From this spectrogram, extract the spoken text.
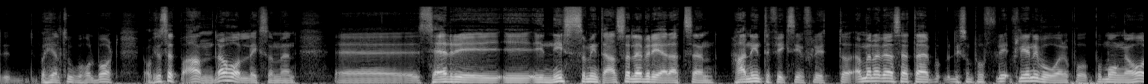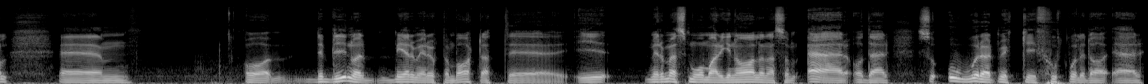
det var helt ohållbart. Vi har också sett på andra håll liksom en eh, Serri i, i, i Nice som inte alls har levererat sen han inte fick sin flytt. Och, jag menar vi har sett det här på, liksom på fler, fler nivåer och på, på många håll. Eh, och det blir nog mer och mer uppenbart att eh, i, med de här små marginalerna som är och där så oerhört mycket i fotboll idag är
